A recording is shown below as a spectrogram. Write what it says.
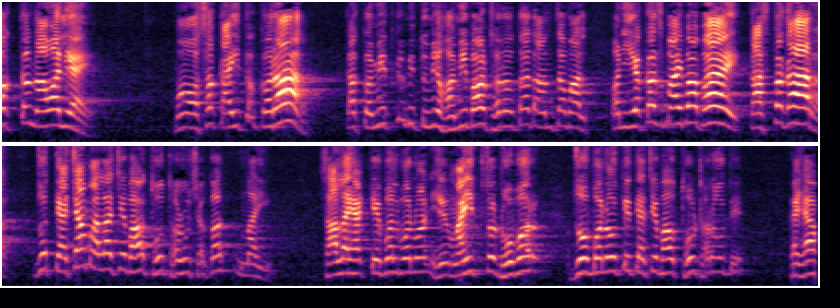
फक्त नावाले आहे. मग असं काही तर करा. का कमीत कमी तुम्ही हमी भाव ठरवतात आमचा माल. आणि एकच मायबाप आहे कास्तकार जो त्याच्या मालाचे भाव तो ठरू शकत नाही. साला ह्या टेबल बनवून हे माहीतचं ढोबर जो बनवते त्याचे भाव तो ठरवते. का ह्या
